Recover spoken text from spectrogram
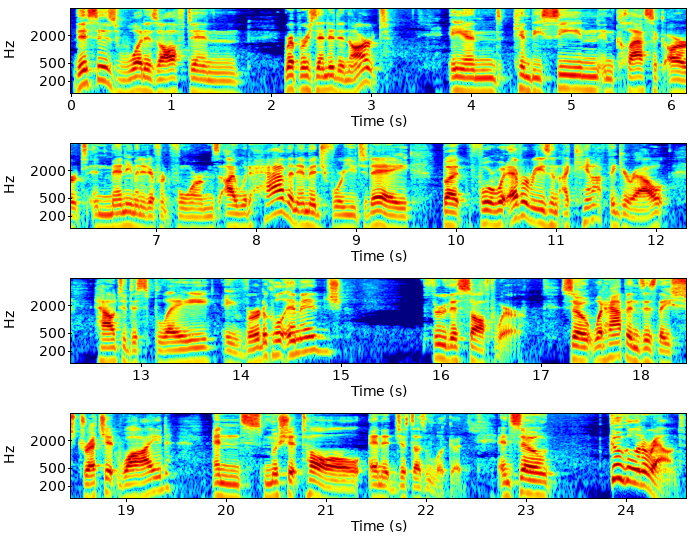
This is what is often represented in art and can be seen in classic art in many, many different forms. I would have an image for you today, but for whatever reason, I cannot figure out how to display a vertical image through this software. So what happens is they stretch it wide and smush it tall, and it just doesn't look good. And so Google it around.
